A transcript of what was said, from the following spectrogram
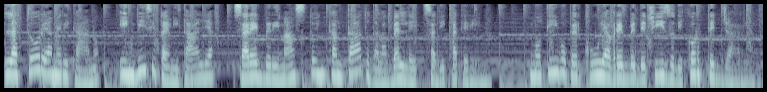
l'attore americano, in visita in Italia, sarebbe rimasto incantato dalla bellezza di Caterina motivo per cui avrebbe deciso di corteggiarla.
